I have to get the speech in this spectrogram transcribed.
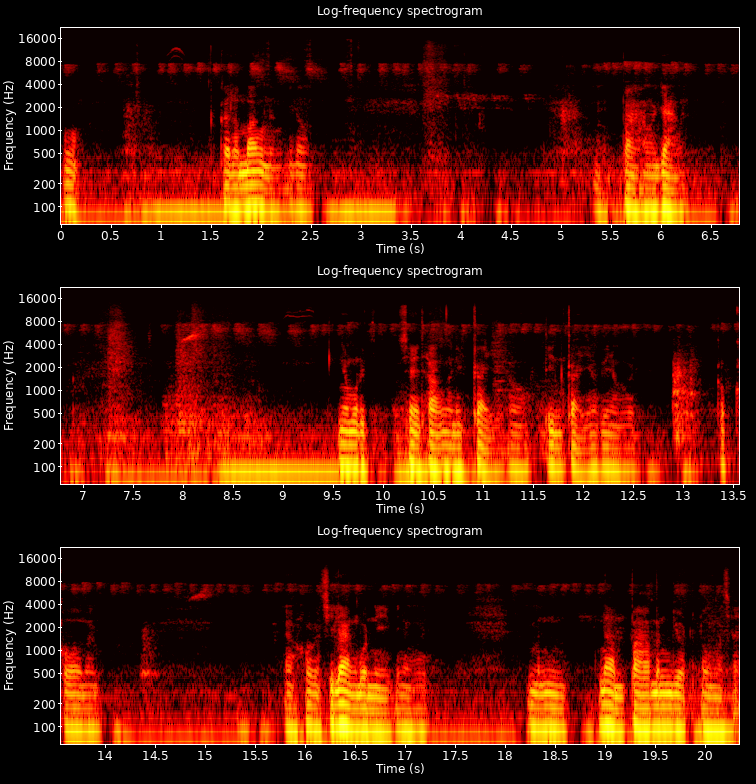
โอ้กระมังหนึ่งพี่น้องปลาเอาอย่าง ยังไมันใช้ทางอันนี้ไก่เอาตีนไก่เอาพี่น้องเลยกับคอมันเอาข้อกับชิ้นล่างบนนี้พี่น้องเลยมันน้ำปลา มันหยดลงมาใส่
